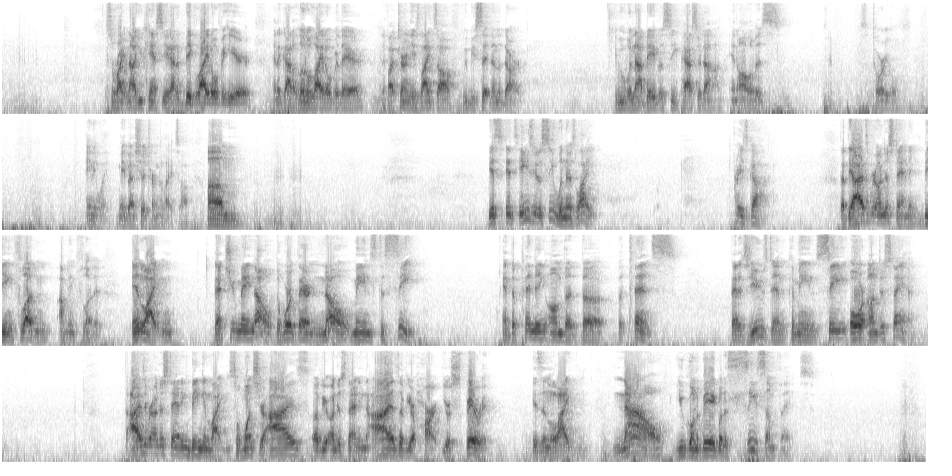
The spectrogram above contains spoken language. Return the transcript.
So right now you can't see I got a big light over here and it got a little light over there. And if I turn these lights off, we'd be sitting in the dark. We would not be able to see Pastor Don and all of his tutorials. Anyway, maybe I should turn the lights off. Um, it's, it's easier to see when there's light. Praise God. That the eyes of your understanding, being flooded, I mean flooded, enlightened, that you may know. The word there, know, means to see. And depending on the, the, the tense that is used in, can mean see or understand. The eyes of your understanding being enlightened. So once your eyes of your understanding, the eyes of your heart, your spirit is enlightened, now you're going to be able to see some things.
